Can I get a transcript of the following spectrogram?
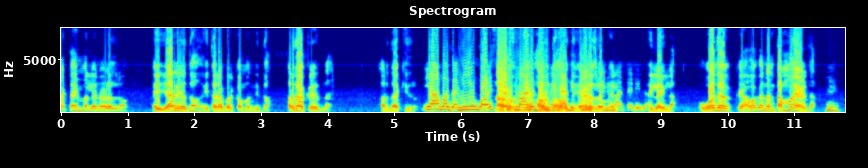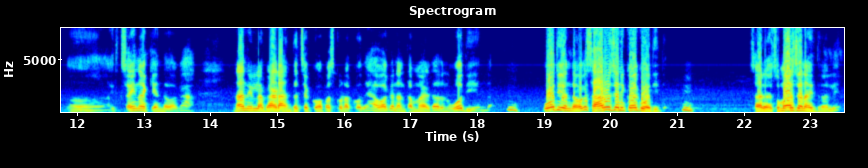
ಆ ಟೈಮ್ ಅಲ್ಲಿ ಏನ್ ಹೇಳಿದ್ರು ಏ ಯಾರ್ರೀ ಅದು? ಈ ತರ ಬರ್ಕೊಂಡ್ ಬಂದಿದ್ದು? ಅರ್ಧ ಹಾಕ್ರಿ ಅದನ್ನ ಅರ್ಧ ಹಾಕಿದ್ರು. ಯಾವಾಗ? ನೀವು ವಾಯ್ಸ್ ನಾವು- ರೇಸ್ ಮಾಡಿದ್ರ ಹೌದು, ಮೇಲೆ ಹೌದು, ಅದಕ್ಕೆ ಮುಂಚೆ ಹೇಳಿದ್ರ ಏನು ಮೇಲೆ. ಮಾತಾಡಿಲ್ಲ. ಇಲ್ಲ ಇಲ್ಲ. ಓದಕ್ಕೆ ಅವಾಗ ನನ್ನ ತಮ್ಮ ಹೇಳ್ದ. ಹ್ಮ್. ಇದಕ್ಕೆ ಸೈನ್ ಹಾಕಿ ಅಂದವಾಗ ನಾನು ಇಲ್ಲ ಬೇಡ ಅಂತ ಚೆಕ್ ವಾಪಸ್ ಕೊಡಕ್ ಹೋದೆ. ಅವಾಗ ನನ್ ತಮ್ಮ ಹೇಳ್ದ ಅದನ್ನ ಓದಿ ಅಂದ ಹ್ಮ್. ಓದಿ ಅಂದವಾಗ ಸಾರ್ವಜನಿಕವಾಗಿ ಓದಿದ್ದು. ಹ್ಮ್. ಸರ್ ಸುಮಾರು ಜನ ಇದ್ರು ಅಲ್ಲಿ. ಆ,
